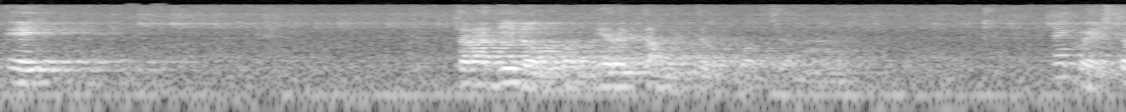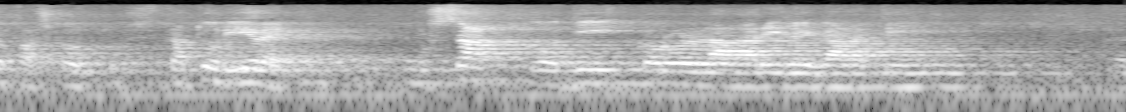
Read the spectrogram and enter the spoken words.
e tra di loro direttamente proporzionale. E questo fa scaturire un sacco di corollari legati eh,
